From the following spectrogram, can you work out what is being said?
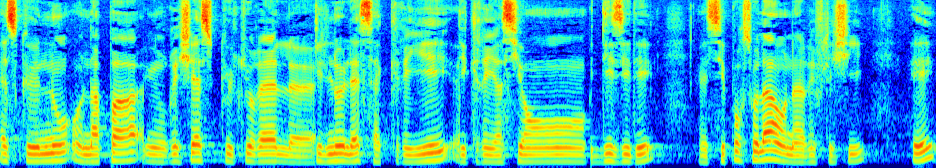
Est-ce que nous, on n'a pas une richesse culturelle euh, qui nous laisse à créer des créations, des idées? C'est pour cela qu'on a réfléchi. Et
